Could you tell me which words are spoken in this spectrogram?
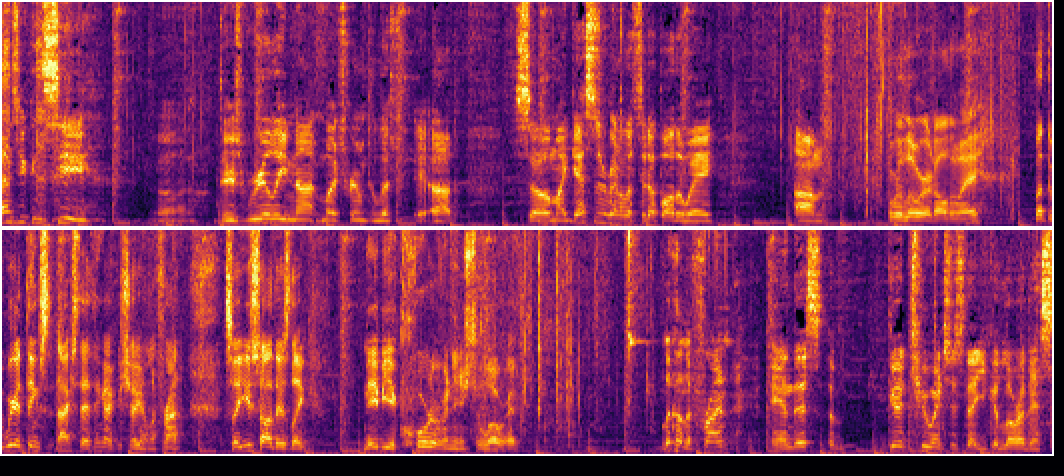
as you can see, uh, there's really not much room to lift it up. So my guess is we're gonna lift it up all the way, um, or lower it all the way. But the weird things, actually I think I can show you on the front. So you saw there's like maybe a quarter of an inch to lower it. Look on the front, and this a good two inches that you could lower this.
